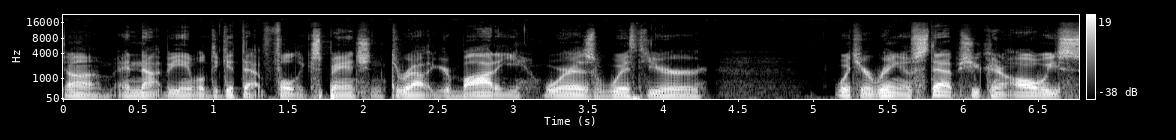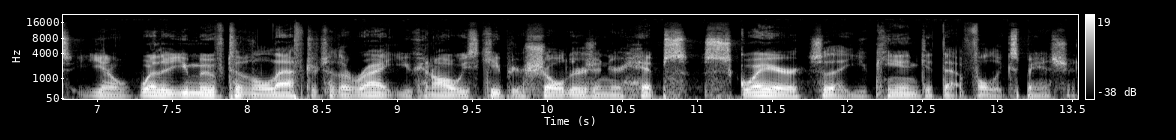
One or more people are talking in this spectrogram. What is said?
um, and not being able to get that full expansion throughout your body. Whereas with your with your ring of steps, you can always, you know, whether you move to the left or to the right, you can always keep your shoulders and your hips square so that you can get that full expansion.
